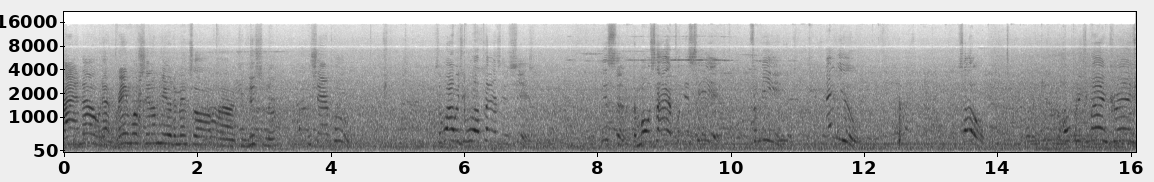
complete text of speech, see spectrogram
right now, that brainwashing, I'm here with the mental uh, conditioner and shampoo. So why would you walk past this shit? Listen, the Most High put this here for me and you. So, open your mind, Craig.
